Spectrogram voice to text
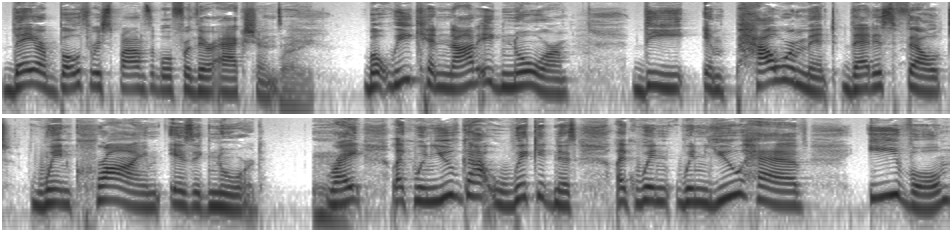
they are both responsible for their actions. Right. But we cannot ignore the empowerment that is felt when crime is ignored. Mm. Right? Like when you've got wickedness, like when when you have evil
